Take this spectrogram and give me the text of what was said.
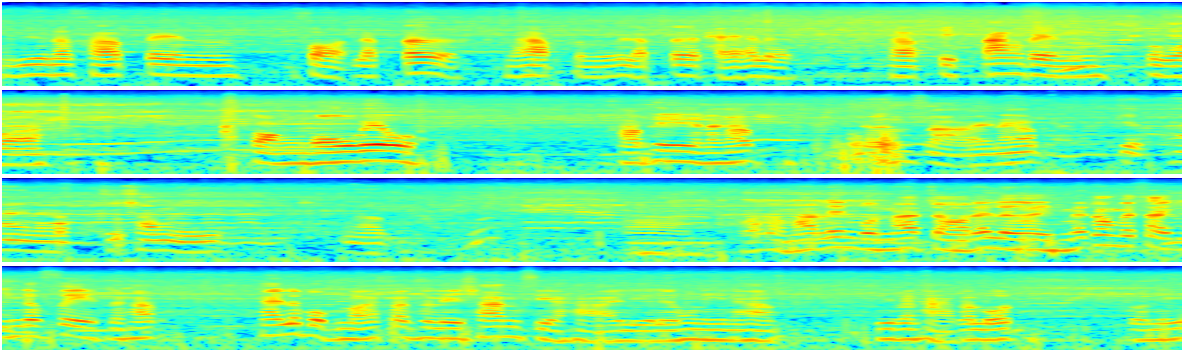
รีวิวนะครับเป็น Ford Raptor นะครับ ตัวนี้เป็น Raptor แท้เลยนะครับ ติดตั้งเป็นตัวกล่องโนเวลคาเพนะครับเดินสายนะครับ เก็บให้นะครับที่ช่องนี้นะครับอ่าก็สามารถเล่นบนหน้าจอได้เลย ไม่ต้องไปใส่อินเทอร์เฟซนะครับ ให้ระบบ noise cancellation เสียหายหรืออะไรพวกนี้นะครับ มีปัญหากับรถ ตัวนี้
